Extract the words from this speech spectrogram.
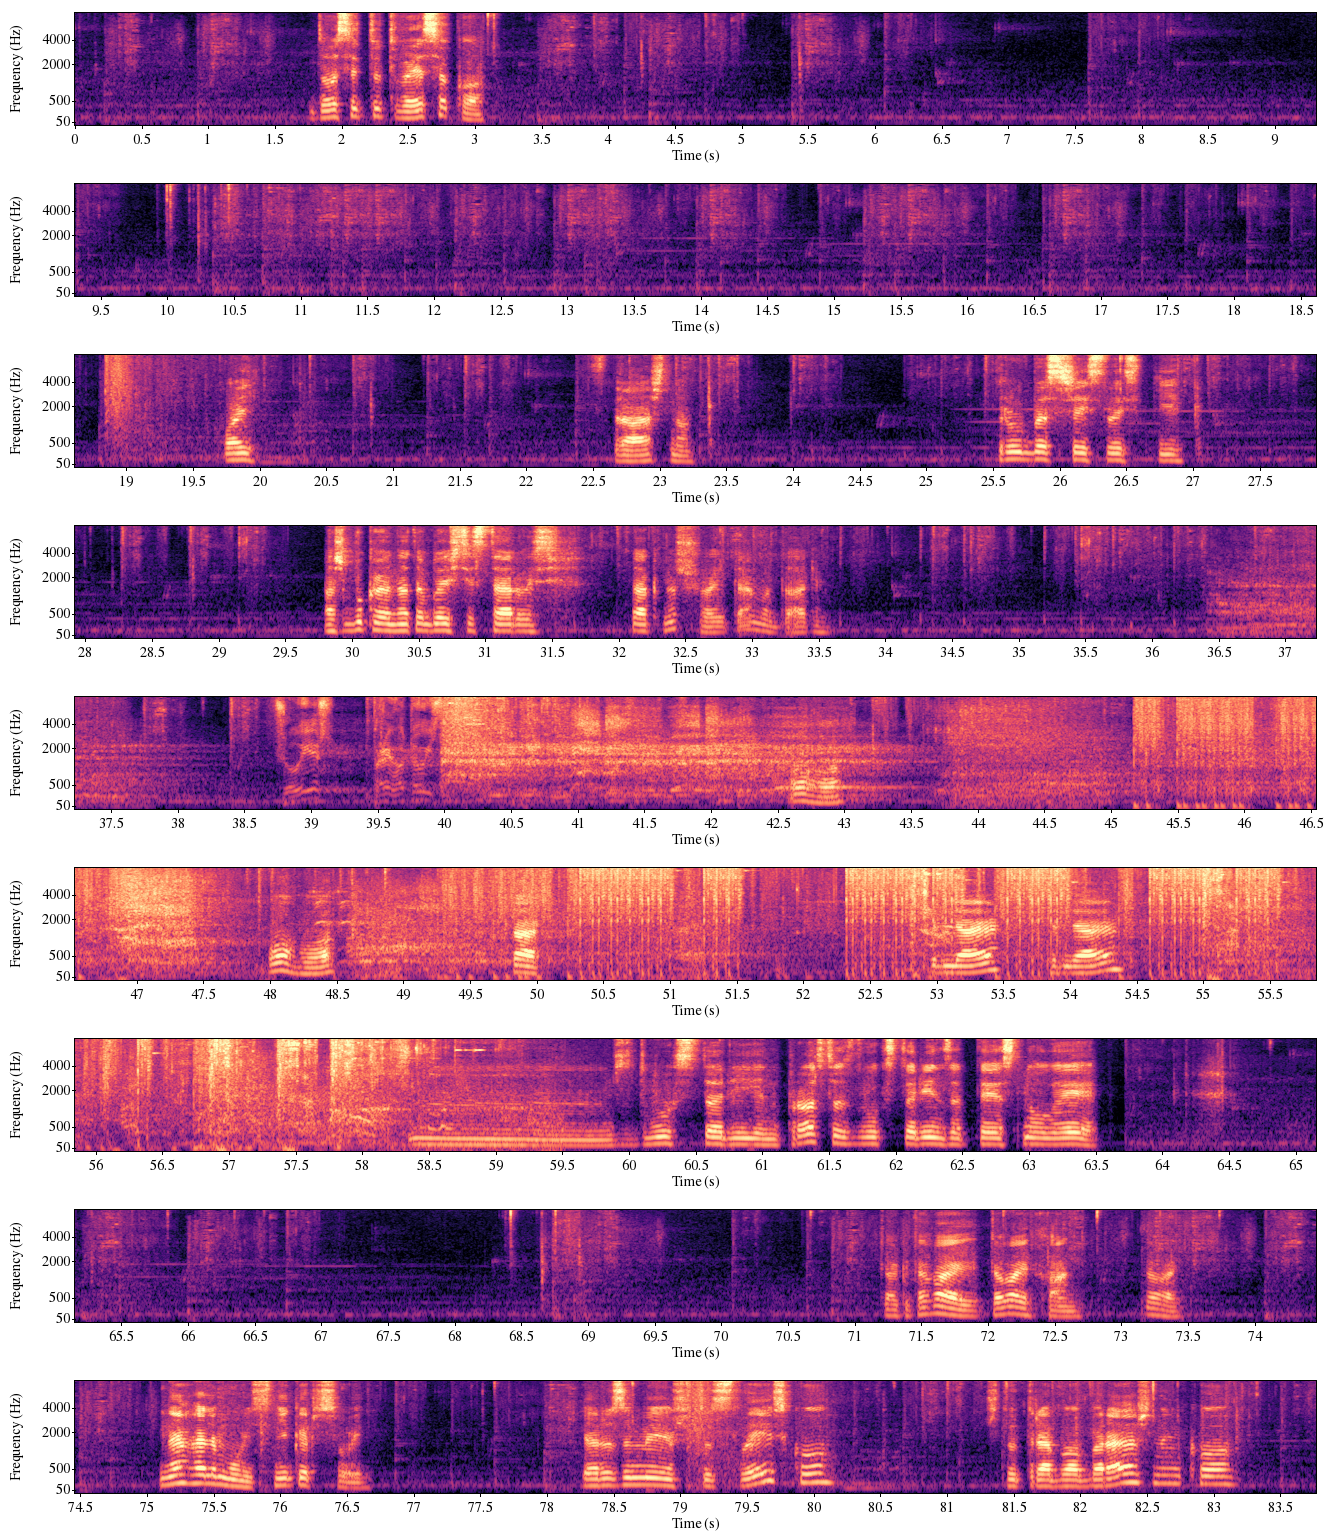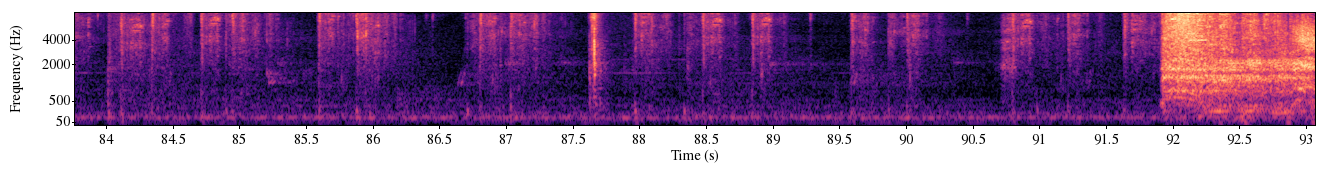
Досить тут високо. Ой. Страшно. Труби ще й слизькі. Аж букви на табличці стерлись. Так, ну що, йдемо далі. Чуєш? Приготуйся. Ого. Ого. Так. Стріляю, стріляю. М, З двох сторін. Просто з двох сторін затиснули. Так, давай, давай, хан. Давай. Не гальмуй, снігерсуй. Я розумію, що тут слизько. Що тут треба обережненько.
